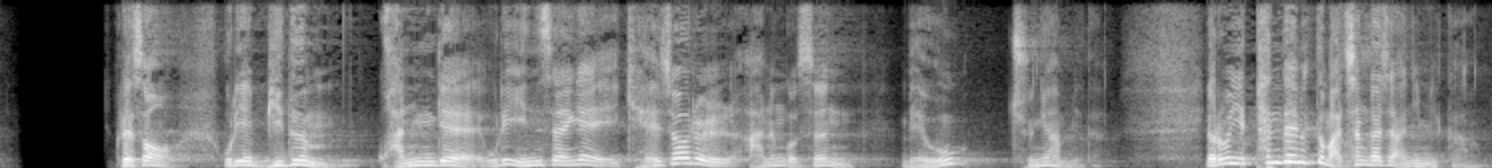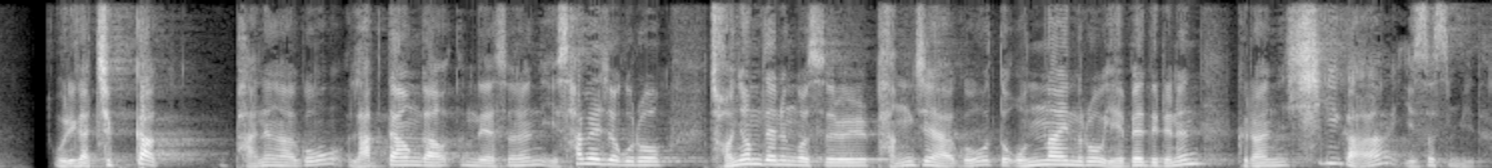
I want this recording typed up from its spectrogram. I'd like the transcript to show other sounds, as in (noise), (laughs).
그래서 우리의 믿음, 관계, 우리 인생의 계절을 아는 것은 매우 중요합니다. 여러분, 이 팬데믹도 마찬가지 아닙니까? 우리가 즉각 반응하고 락다운 가운데서는 이 사회적으로 전염되는 것을 방지하고 또 온라인으로 예배드리는 그런 시기가 있었습니다.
